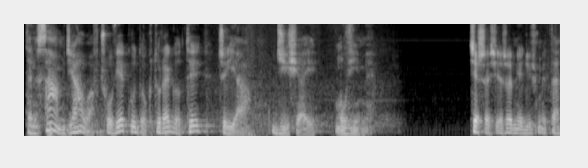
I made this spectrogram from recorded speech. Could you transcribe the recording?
ten sam działa w człowieku, do którego ty czy ja dzisiaj mówimy. Cieszę się, że mieliśmy te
